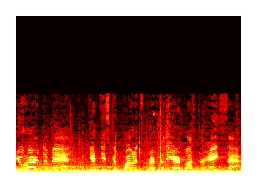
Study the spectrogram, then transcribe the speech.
You heard the man! Get these components prepped for the airbuster ASAP!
